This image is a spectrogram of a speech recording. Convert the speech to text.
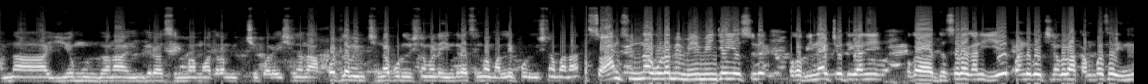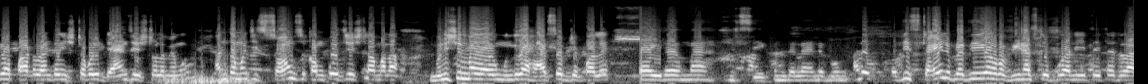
అన్న ఏముందన్న ఇందిరా సినిమా మాత్రం ఇచ్చి పడేసిన అప్పట్లో మేము చిన్నప్పుడు చూసినామంటే ఇందిరా సినిమా మళ్ళీ ఇప్పుడు చూసినామన్న సాంగ్స్ ఉన్నా కూడా మేము ఏం ఎంజాయ్ చేస్తుండే? ఒక వినాయక చవితి కానీ ఒక దసరా కానీ ఏ పండుగ వచ్చినా కూడా కంపల్సరీ ఇందిరా పాటలు అంటే ఇష్టపడి డాన్స్ చేసేవాళ్ళం మేము. అంత మంచి సాంగ్స్ కంపోజ్ చేసిన మన మనిషి ముందుగా హ్యాట్సాప్ చెప్పాలి. అంటే ప్రతి స్టైల్ ప్రతి ఒక వీణా స్టెప్ కానీ ఇట్లా.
